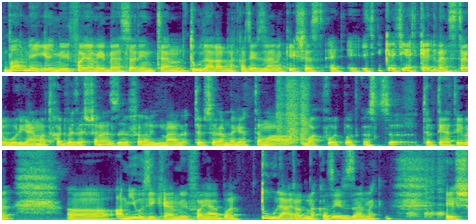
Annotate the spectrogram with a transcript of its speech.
Van még egy műfaj, amiben szerintem túláradnak az érzelmek, és ez egy, egy, egy, egy kedvenc teóriámat hadd vezessen ezzel fel, amit már többször emlegettem a Backfold Podcast történetében. A, a musical műfajában túláradnak az érzelmek, és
